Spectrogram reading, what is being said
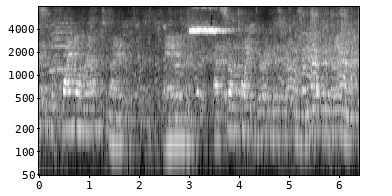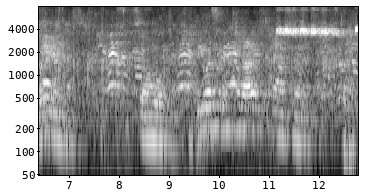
this is the final round tonight, and at some point during this round, we will be doing weigh-ins. So be listening to that announcement.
